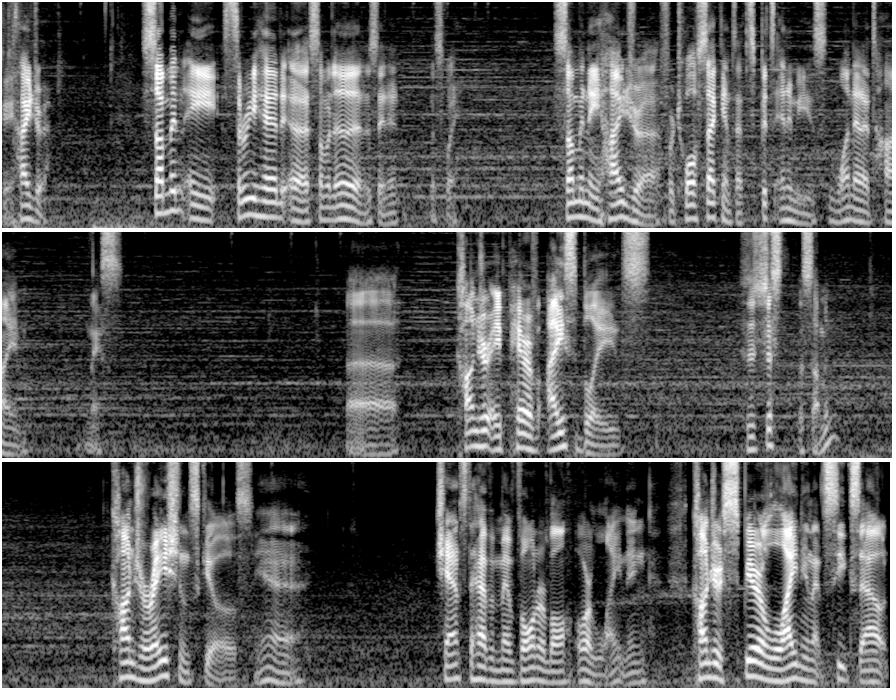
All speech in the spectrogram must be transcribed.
Okay, Hydra. Summon a three-head. Uh, summon. Uh, this ain't it. This way. Summon a Hydra for 12 seconds that spits enemies one at a time. Nice. Uh, conjure a pair of ice blades. Is it just a summon? Conjuration skills. Yeah. Chance to have a vulnerable or lightning. Conjure a spear of lightning that seeks out.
